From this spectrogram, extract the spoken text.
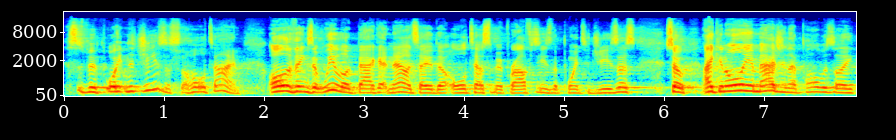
this has been pointing to Jesus the whole time. All the things that we look back at now and say the Old Testament prophecies that point to Jesus. So I can only imagine that Paul was like,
